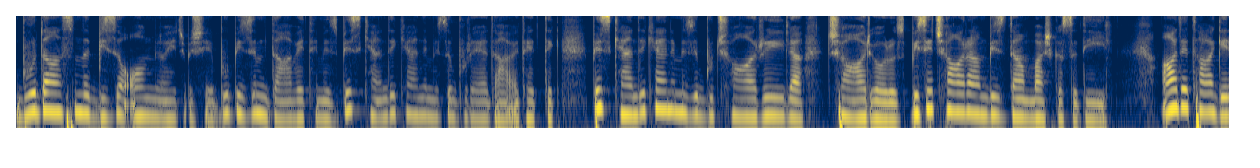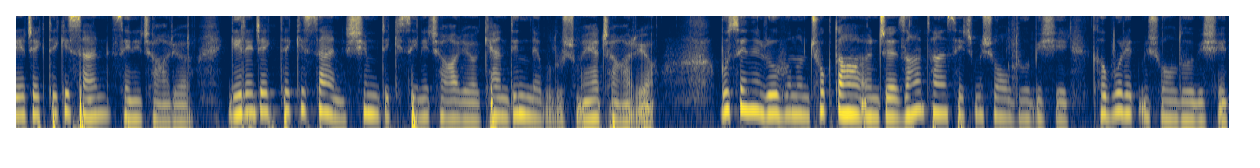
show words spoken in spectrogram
burada aslında bize olmuyor hiçbir şey. Bu bizim davetimiz. Biz kendi kendimizi buraya davet ettik. Biz kendi kendimizi bu çağrıyla çağırıyoruz. Bizi çağıran bizden başkası değil. Adeta gelecekteki sen seni çağırıyor. Gelecekteki sen şimdiki seni çağırıyor. Kendinle buluşmaya çağırıyor. Bu senin ruhunun çok daha önce zaten seçmiş olduğu bir şey, kabul etmiş olduğu bir şey.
